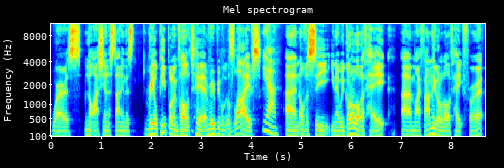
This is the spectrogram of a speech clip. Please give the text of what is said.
whereas not actually understanding there's real people involved here and real people's lives. Yeah. And obviously, you know, we got a lot of hate. Uh, my family got a lot of hate for it.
